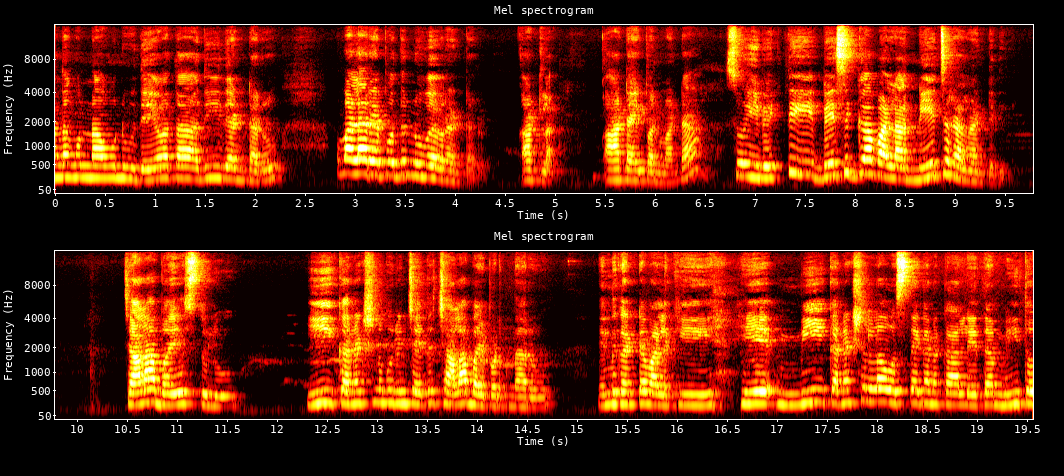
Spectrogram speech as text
అందంగా ఉన్నావు నువ్వు దేవత అది ఇది అంటారు. మళ్ళీ రేపొద్దు నువ్వెవరంటారు? అట్లా ఆ టైప్ అనమాట సో ఈ వ్యక్తి బేసిక్గా వాళ్ళ నేచర్ అలాంటిది. చాలా భయస్తులు ఈ కనెక్షన్ గురించి అయితే చాలా భయపడుతున్నారు. ఎందుకంటే వాళ్ళకి ఏ మీ కనెక్షన్లో వస్తే కనుక లేదా మీతో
